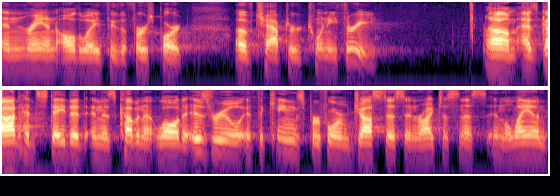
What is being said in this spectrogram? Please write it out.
and ran all the way through the first part of chapter 23. Um, as God had stated in his covenant law to Israel, if the kings performed justice and righteousness in the land,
